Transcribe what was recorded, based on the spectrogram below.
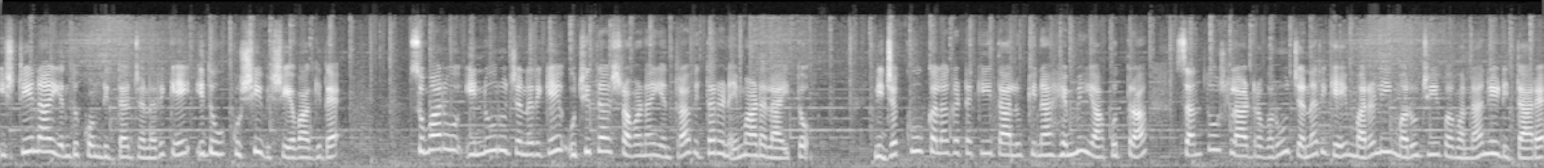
ಇಷ್ಟೇನಾ ಎಂದುಕೊಂಡಿದ್ದ ಜನರಿಗೆ ಇದು ಖುಷಿ ವಿಷಯವಾಗಿದೆ. ಸುಮಾರು ಇನ್ನೂರು ಜನರಿಗೆ ಉಚಿತ ಶ್ರವಣ ಯಂತ್ರ ವಿತರಣೆ ಮಾಡಲಾಯಿತು. ನಿಜಕ್ಕೂ ಕಲಘಟಕಿ ತಾಲೂಕಿನ ಹೆಮ್ಮೆಯ ಪುತ್ರ ಸಂತೋಷ್ ಲಾಡ್ರವರು ಜನರಿಗೆ ಮರಳಿ ಮರುಜೀವವನ್ನ ನೀಡಿದ್ದಾರೆ.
